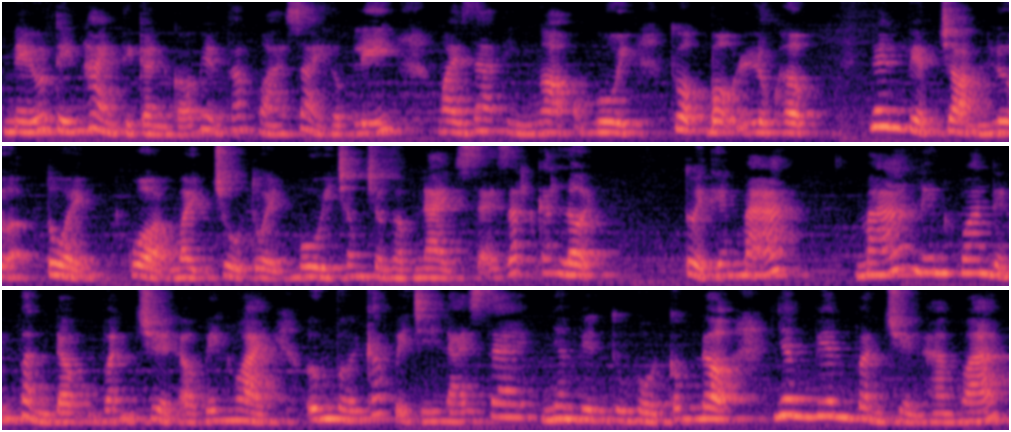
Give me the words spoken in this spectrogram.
Nếu tiến hành thì cần có biện pháp hóa giải hợp lý. Ngoài ra thì ngọ mùi thuộc bộ lục hợp nên việc chọn lựa tuổi của mệnh chủ tuổi mùi trong trường hợp này sẽ rất cát lợi. Tuổi thiên mã Mã liên quan đến vận động vận chuyển ở bên ngoài, ứng với các vị trí lái xe, nhân viên thu hồi công nợ, nhân viên vận chuyển hàng hóa.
